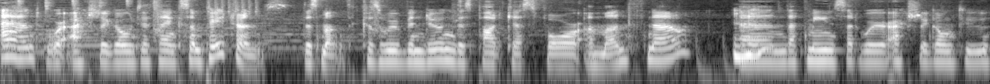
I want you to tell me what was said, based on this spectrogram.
And we're actually going to thank some patrons this month because we've been doing this podcast for a month now, mm-hmm. and that means that we're actually going to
